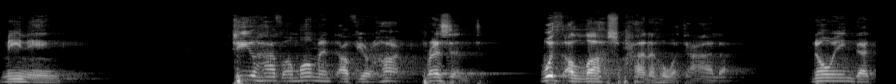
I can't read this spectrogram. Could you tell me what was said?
Meaning, do you have a moment of your heart present with Allah subhanahu wa ta'ala? Knowing that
